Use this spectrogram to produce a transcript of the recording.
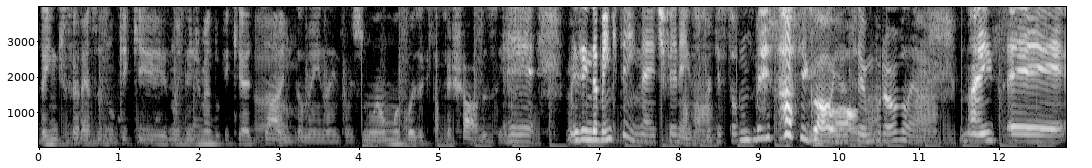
Tem diferenças no que, que no entendimento do que, que é design também, né? Então isso não é uma coisa que está fechada, assim. É, mas ainda bem que tem, né? Diferença, uhum. porque se todo mundo pensasse igual, igual ia ser né? um problema. É. Mas é,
